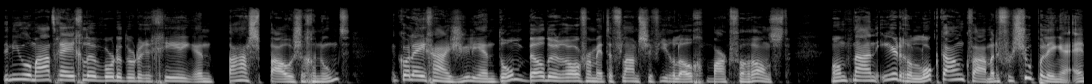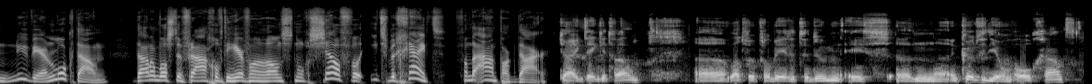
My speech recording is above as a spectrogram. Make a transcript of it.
De nieuwe maatregelen worden door de regering een paaspauze genoemd. Collega Julien Dom belde erover met de Vlaamse viroloog Mark van Ranst. Want na een eerdere lockdown kwamen de versoepelingen en nu weer een lockdown. Daarom was de vraag of de heer Van Rans nog zelf wel iets begrijpt van de aanpak daar. Ja, ik denk het wel. Uh, wat we proberen te doen is een, een curve die omhoog gaat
